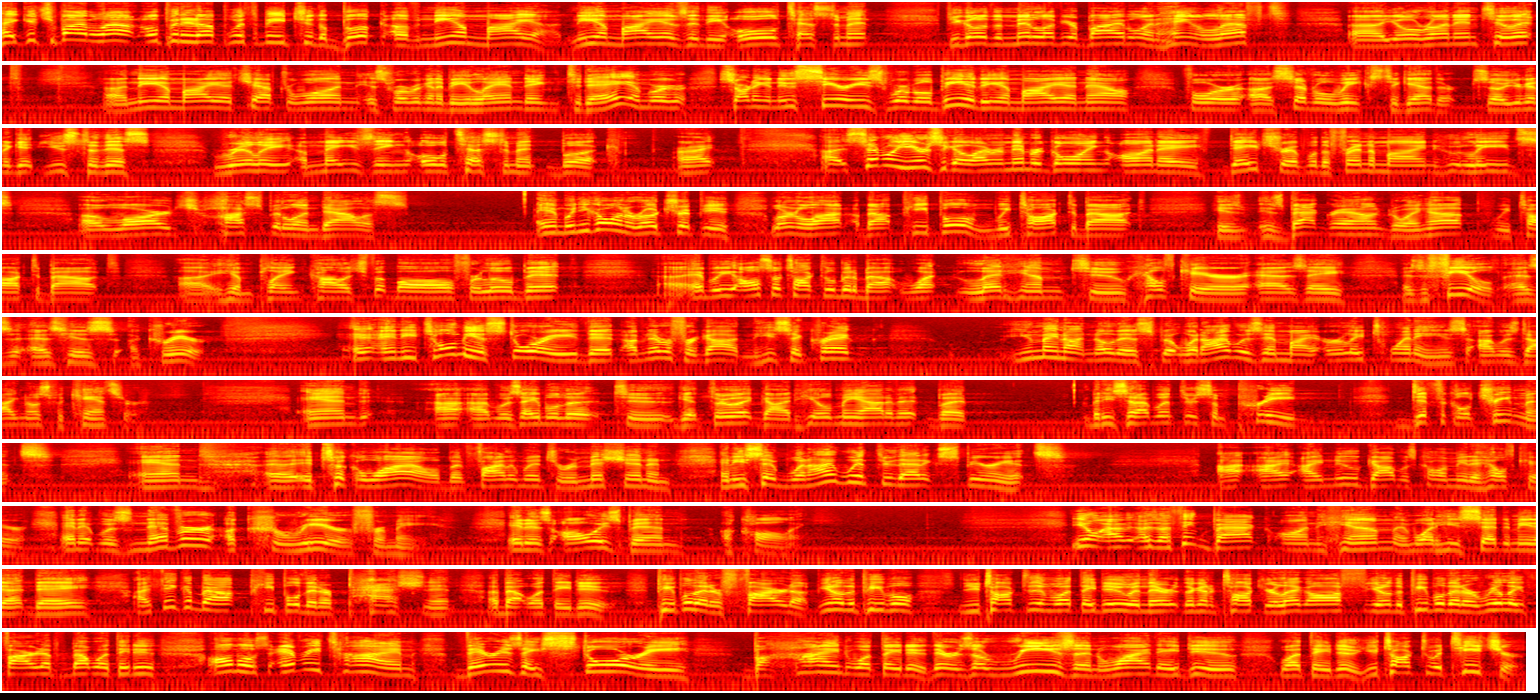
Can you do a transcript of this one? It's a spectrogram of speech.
Hey, get your Bible out. Open it up with me to the book of Nehemiah. Nehemiah is in the Old Testament. If you go to the middle of your Bible and hang a left, uh, you'll run into it. Uh, Nehemiah chapter 1 is where we're going to be landing today, and we're starting a new series where we'll be in Nehemiah now for uh, several weeks together. So you're going to get used to this really amazing Old Testament book. All right? Uh, several years ago, I remember going on a day trip with a friend of mine who leads a large hospital in Dallas. And when you go on a road trip, you learn a lot about people. And we talked about his, his background growing up. We talked about uh, him playing college football for a little bit. Uh, and we also talked a little bit about what led him to healthcare as a, as a field, as, as his uh, career. And, and he told me a story that I've never forgotten. He said, Craig, you may not know this, but when I was in my early 20s, I was diagnosed with cancer. And I, I, was able to, to get through it. God healed me out of it. But, but he said, I went through some pretty difficult treatments. And uh, it took a while, but finally went into remission. And, and he said, when I went through that experience, I, I, I knew God was calling me to healthcare, and it was never a career for me. It has always been a calling. You know, as I think back on him and what he said to me that day, I think about people that are passionate about what they do. People that are fired up. You know, the people, you talk to them what they do and they're, they're going to talk your leg off. You know, the people that are really fired up about what they do. Almost every time there is a story behind what they do. There's a reason why they do what they do. You talk to a teacher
